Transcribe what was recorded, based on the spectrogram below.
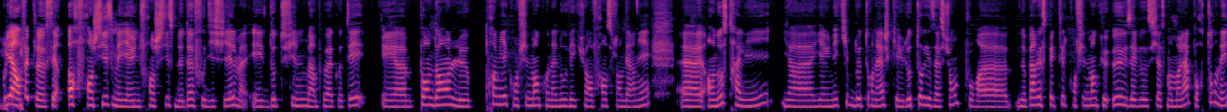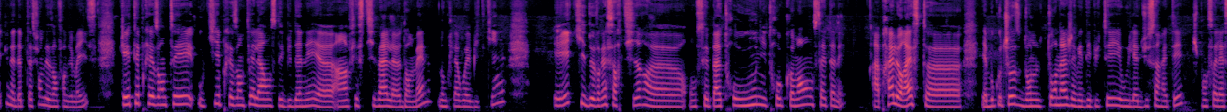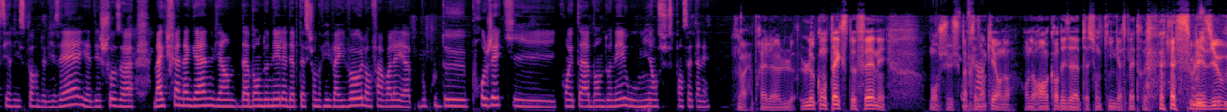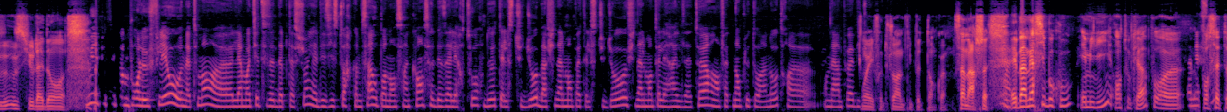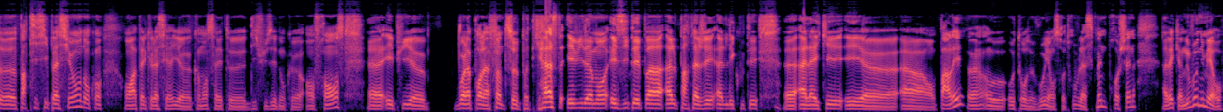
oui, en fait, c'est hors franchise, mais il y a une franchise de 9 ou 10 films et d'autres films un peu à côté. Et pendant le premier confinement qu'on a nous vécu en France l'an dernier, en Australie, il y, a une équipe de tournage qui a eu l'autorisation pour ne pas respecter le confinement que eux ils avaient aussi à ce moment-là pour tourner une adaptation des Enfants du Maïs qui a été présentée ou qui est présentée là en ce début d'année à un festival dans le Maine, donc la Wabbit King, et qui devrait sortir, on ne sait pas trop où ni trop comment cette année. Après, le reste, euh, il y a beaucoup de choses dont le tournage avait débuté où il a dû s'arrêter. Je pense à la série Histoire de Lisée. Il y a des choses. Euh, Mike Flanagan vient d'abandonner l'adaptation de Revival. Enfin, voilà, il y a beaucoup de projets qui, ont été abandonnés ou mis en suspens cette année. Ouais, après, le contexte fait, mais Bon, je, ne suis pas très inquiet, on, aura encore des adaptations de King à se mettre sous les yeux ou, sous la dent. Oui, puis c'est comme pour le fléau, honnêtement, euh, la moitié de ces adaptations, il y a des histoires comme ça où pendant 5 ans, c'est des allers-retours de tel studio, bah, finalement pas tel studio, finalement tel réalisateur, en fait non, plutôt un autre, euh, on est un peu habitué. Oui, il faut toujours un petit peu de temps, quoi. Ça marche. Eh ben, merci beaucoup, Émilie, en tout cas, pour, euh, bah, pour cette participation. Donc, on, on, rappelle que la série commence à être diffusée donc en France. et puis, voilà pour la fin de ce podcast. Évidemment, n'hésitez pas à le partager, à l'écouter, euh, à liker et euh, à en parler hein, autour de vous. Et on se retrouve la semaine prochaine avec un nouveau numéro.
